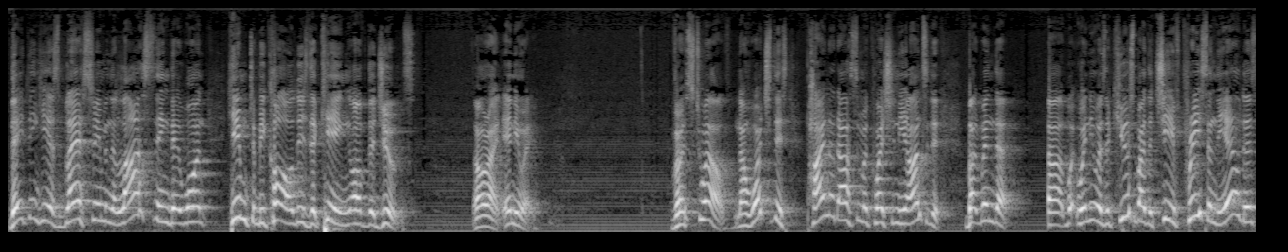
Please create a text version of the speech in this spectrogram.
They think he has blasphemed, and the last thing they want him to be called is the king of the Jews. All right, anyway. Verse 12. Now, watch this. Pilate asked him a question, he answered it. But when, the, uh, when he was accused by the chief priests and the elders,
